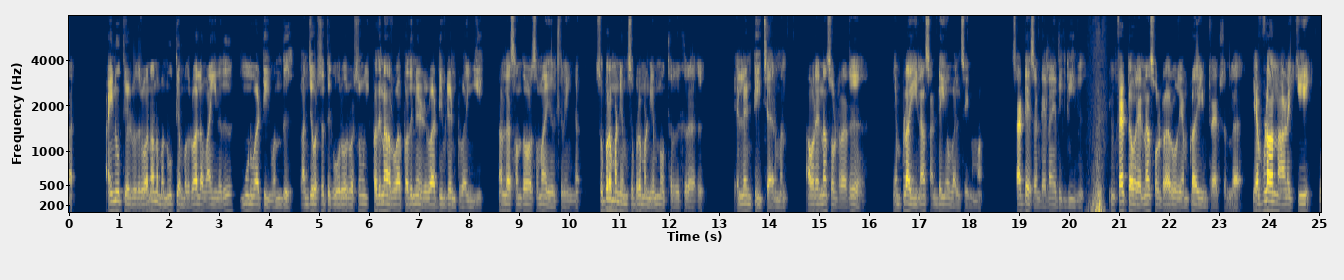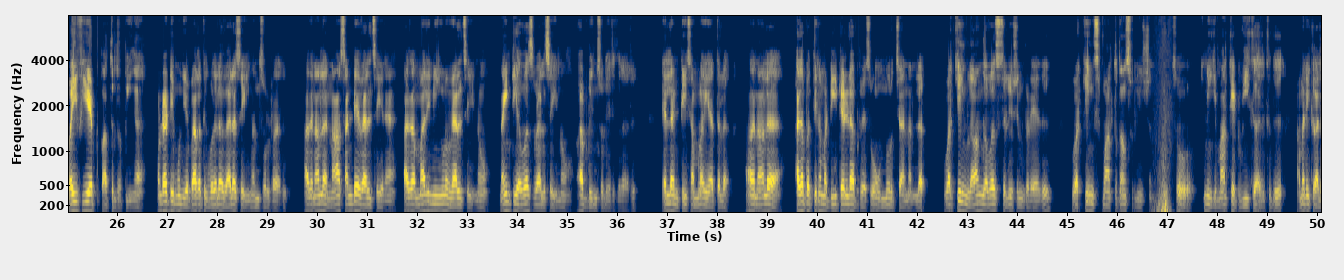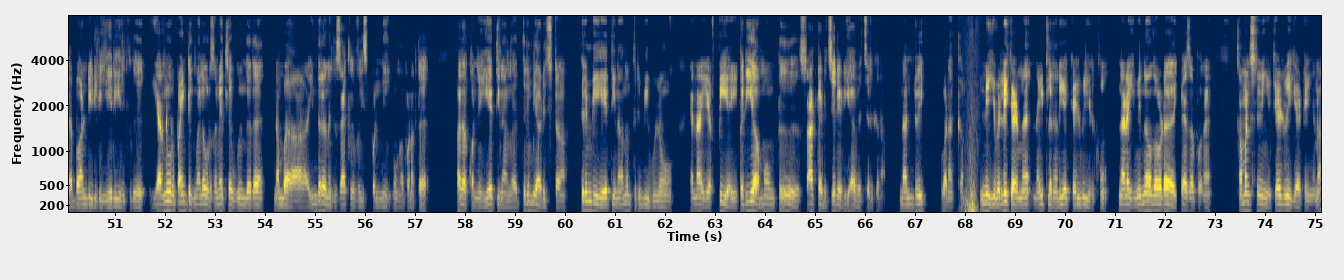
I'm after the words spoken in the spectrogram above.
ஐநூற்றி எழுபது ரூபானா நம்ம நூற்றி ஐம்பது ரூபாயில் வாங்கினது மூணு வாட்டி வந்து அஞ்சு வருஷத்துக்கு ஒரு ஒரு வருஷம் பதினாறு ரூபா பதினேழு ரூபா டிவிடெண்ட் வாங்கி நல்லா சந்தோஷமாக இருக்கிறீங்க. சுப்பிரமணியம் சுப்பிரமணியம்னு ஒருத்தர் இருக்கிறாரு எல்என்டி சேர்மன் அவர் என்ன சொல்கிறாரு எம்ப்ளாயிலாம் சண்டேயும் வேலை செய்யணுமா? சாட்டர்டே சண்டேலாம் எதுக்கு லீவு இன்ஃபேக்ட் அவர் என்ன சொல்கிறாரு ஒரு எம்ப்ளாயி இன்ட்ராக்ஷனில் எவ்வளோ நாளைக்கு வைஃபையே பார்த்துட்டு இருப்பீங்க? பொண்டாட்டி மூஞ்சியை பார்க்கறதுக்கு பதிலாக வேலை செய்யுங்கன்னு சொல்கிறாரு அதனால் நான் சண்டே வேலை செய்கிறேன் அதை மாதிரி நீங்களும் வேலை செய்யணும். 90 ஹவர்ஸ் வேலை செய்யணும் அப்படின்னு சொல்லியிருக்கிறாரு. எல்என்டி சம்பளம் ஏற்றலை அதனால் அதை பற்றி நம்ம டீட்டெயில்டாக பேசுவோம் இன்னொரு சேனலில் ஒர்க்கிங் லாங் ஹவர்ஸ் சொல்யூஷன் கிடையாது. ஒர்க்கிங் ஸ்மார்ட் தான் சொல்யூஷன் ஸோ இன்றைக்கி மார்க்கெட் வீக்காக இருக்குது. அமெரிக்காவில் பாண்டீல்டு ஏறி இருக்குது. இரநூறு பாயிண்ட்டுக்கு மேலே ஒரு சமயத்தில் விழுந்ததை நம்ம இந்திரனுக்கு சாக்ரிஃபைஸ் பண்ணி உங்கள் பணத்தை அதை கொஞ்சம் ஏற்றினாங்க திரும்பி அடிச்சிட்டான். திரும்பி ஏற்றினாலும் திரும்பி விழும். ஏன்னா எஃபிஐ பெரிய அமௌண்ட்டு ஸ்டார்ட் அடித்து ரெடியாக வச்சுருக்கிறான். நன்றி வணக்கம். இன்றைக்கி வெள்ளிக்கிழமை நைட்டில் நிறைய கேள்வி இருக்கும். நாளைக்கு வினோதோட பேச போகிறேன் கமெண்ட்ஸில் நீங்கள் கேள்வி கேட்டிங்கன்னா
